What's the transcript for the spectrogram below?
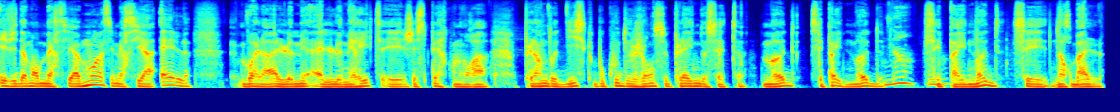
évidemment merci à moi, c'est merci à elle. Voilà, elle le, elle le mérite et j'espère qu'on aura plein d'autres disques. Beaucoup de gens se plaignent de cette mode. C'est pas une mode. Non. C'est pas une mode, c'est normal.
